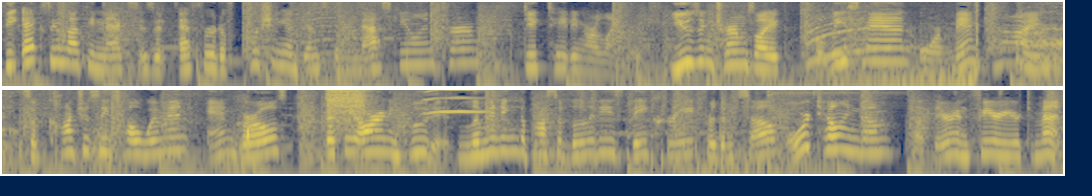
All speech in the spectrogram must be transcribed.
The X in Latinx is an effort of pushing against the masculine term dictating our language. Using terms like policeman or mankind subconsciously tell women and girls that they aren't included, limiting the possibilities they create for themselves or telling them that they're inferior to men.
